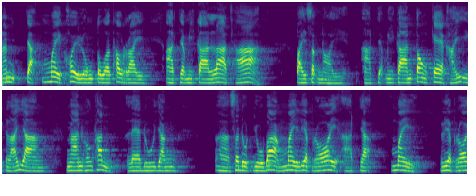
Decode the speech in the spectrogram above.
นั้นจะไม่ค่อยลงตัวเท่าไร อาจจะมีการล่าช้า ไปสักหน่อย อาจจะมีการต้องแก้ไขอีกหลายอย่าง งานของท่านแลดูยังสะดุดอยู่บ้างไม่เรียบร้อย อาจจะไม่เรียบร้อย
